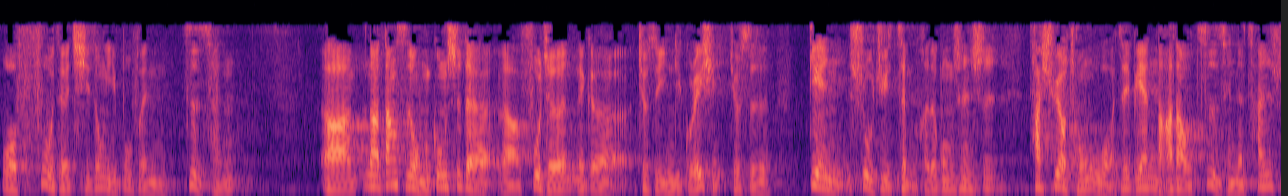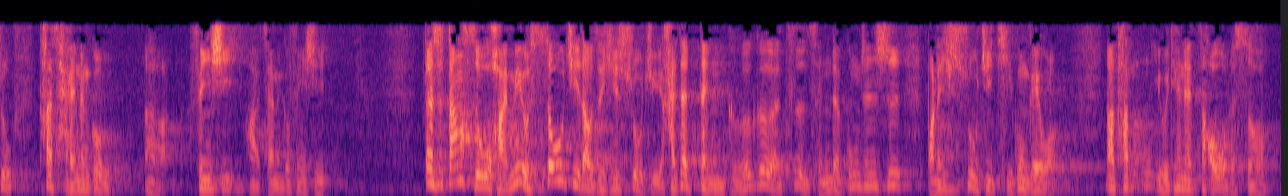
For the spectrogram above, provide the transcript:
我负责其中一部分制程。啊，那当时我们公司的呃负责那个就是 integration，就是电数据整合的工程师，他需要从我这边拿到制程的参数，他才能够啊分析啊才能够分析。但是当时我还没有收集到这些数据，还在等各个制程的工程师把那些数据提供给我。那他有一天来找我的时候，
